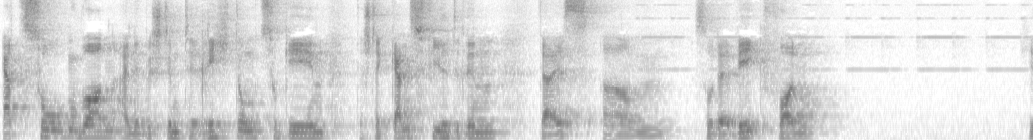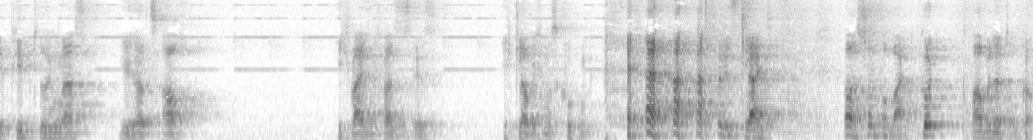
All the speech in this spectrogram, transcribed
erzogen worden, eine bestimmte Richtung zu gehen. Da steckt ganz viel drin. Da ist ähm, so der Weg von, hier piept irgendwas, ihr hört es auch. Ich weiß nicht, was es ist. Ich glaube, ich muss gucken. Bis gleich. Oh, ist schon vorbei. Gut, war wieder der Drucker.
